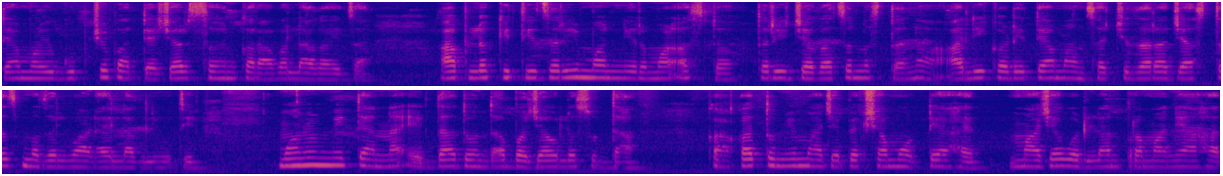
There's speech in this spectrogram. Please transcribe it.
त्यामुळे गुपचूप अत्याचार सहन करावा लागायचा. आपलं किती जरी मन निर्मळ असलं तरी जगाचं नसतं ना. अलीकडे त्या माणसाची जरा जास्तच मजल वाढायला लागली होती. म्हणून मी त्यांना एकदा दोनदा बजावलं सुद्धा. काका तुम्ही माझ्यापेक्षा मोठे आहात, माझ्या वडिलांप्रमाणे आहात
